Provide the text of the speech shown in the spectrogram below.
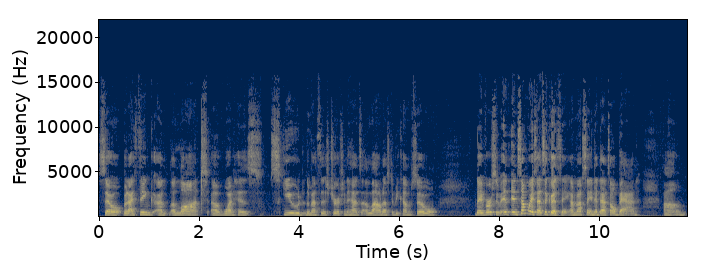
so but I think a, a lot of what has skewed the Methodist Church and has allowed us to become so diverse. In, in some ways, that's a good thing. I'm not saying that that's all bad. Um,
